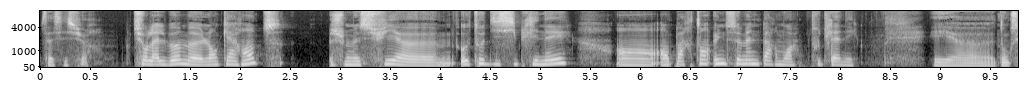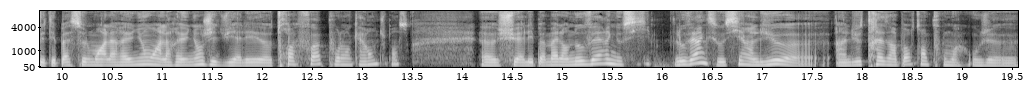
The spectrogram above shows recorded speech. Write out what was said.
ça c'est sûr. Sur l'album euh, L'an 40, je me suis euh, autodisciplinée en, partant une semaine par mois toute l'année. Et euh, donc c'était pas seulement à la Réunion. À la Réunion, j'ai dû y aller euh, trois fois pour l'an 40, je pense. Euh, je suis allée pas mal en Auvergne aussi. L'Auvergne, c'est aussi un lieu, euh, un lieu très important pour moi. Où je,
